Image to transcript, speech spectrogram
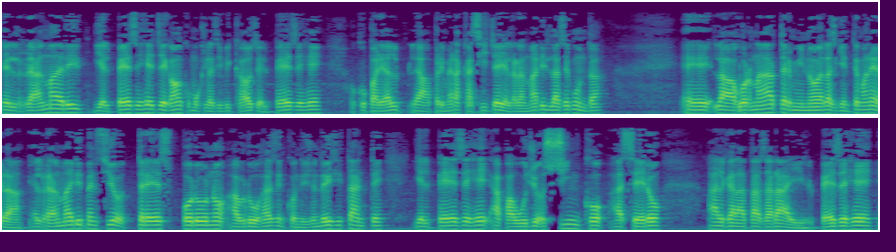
el Real Madrid y el PSG llegaban como clasificados. El PSG ocuparía la primera casilla y el Real Madrid la segunda. Eh, la jornada terminó de la siguiente manera. El Real Madrid venció 3 por 1 a Brujas en condición de visitante y el PSG apabulló 5 a 0 al Galatasaray. El PSG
